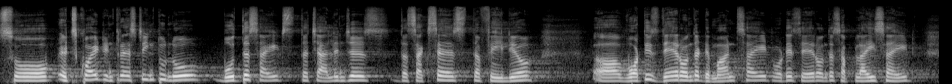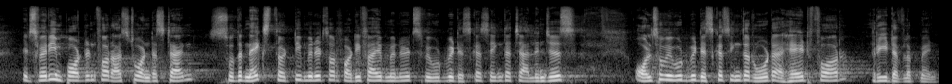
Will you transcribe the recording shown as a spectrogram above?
So it's quite interesting to know both the sides, the challenges, the success, the failure, uh, what is there on the demand side, what is there on the supply side. It's very important for us to understand. So the next 30 minutes or 45 minutes, we would be discussing the challenges. Also, we would be discussing the road ahead for redevelopment.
